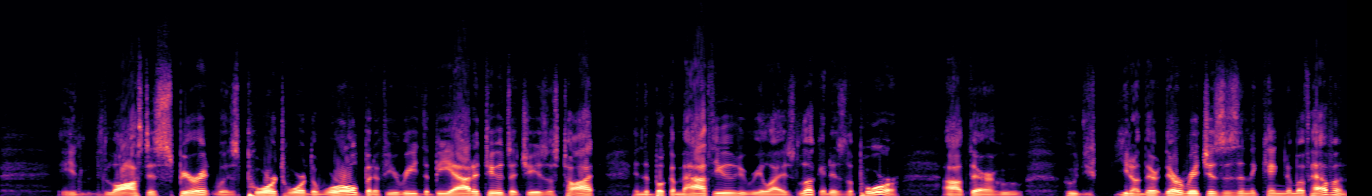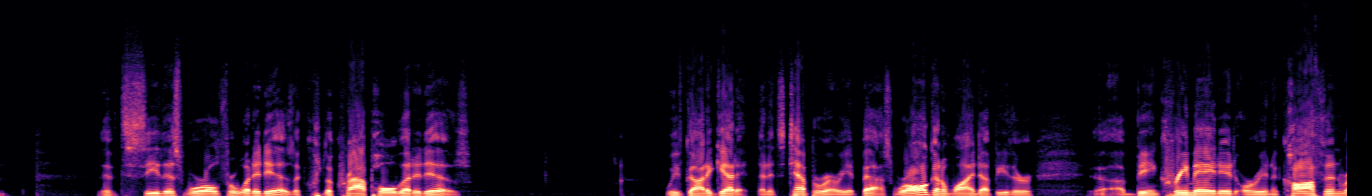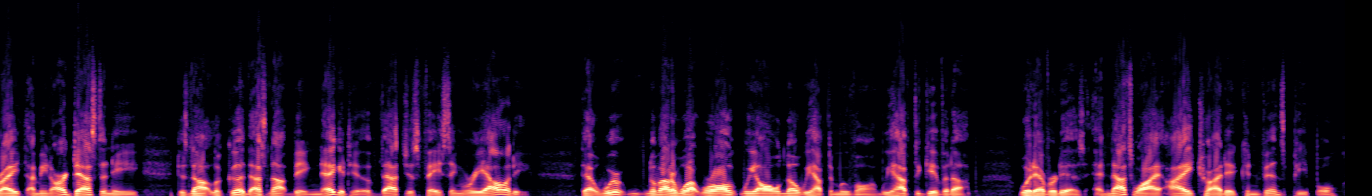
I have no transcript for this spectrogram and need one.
He lost his spirit, was poor toward the world. But if you read the Beatitudes that Jesus taught in the book of Matthew, you realize, look, it is the poor out there who, who you know, their their riches is in the kingdom of heaven. They see this world for what it is, the crap hole that it is. We've got to get it, that it's temporary at best. We're all going to wind up either uh, being cremated or in a coffin, right? I mean, our destiny does not look good. That's not being negative. That's just facing reality. That we're no matter what, we're all we all know we have to move on. We have to give it up, whatever it is. And that's why I try to convince people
